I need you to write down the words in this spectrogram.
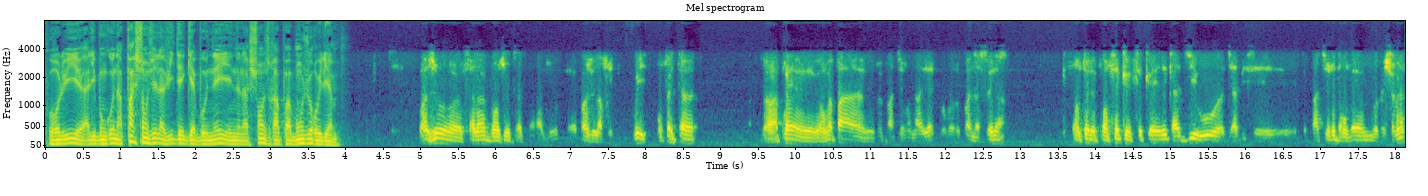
Pour lui, Ali Bongo n'a pas changé la vie des Gabonais et il ne la changera pas. Bonjour William. Bonjour euh, Salah, bonjour Tata Radio, euh, bonjour l'Afrique. Oui, en fait, euh, après, euh, on ne va pas euh, repartir en arrière pour reprendre à ceux-là qui sont en train de penser que ce que Eric a dit ou euh, Diaby, c'est partir dans un mauvais chemin.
